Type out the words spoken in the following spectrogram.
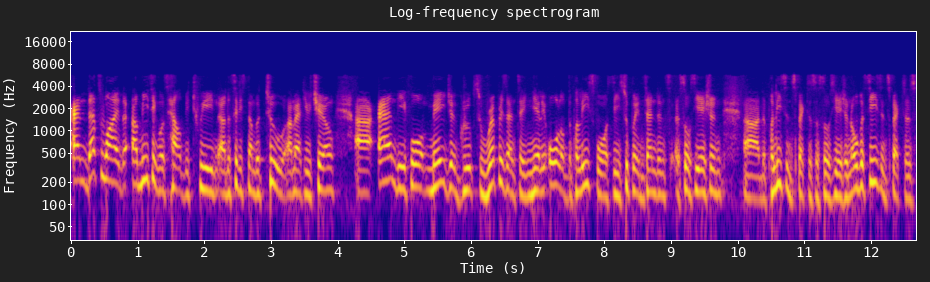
And that's why the, a meeting was held between uh, the city's number two, uh, Matthew Cheung, and the four major groups representing nearly all of the police force, the superintendents Association, uh, the Police Inspectors Association, Overseas Inspectors,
